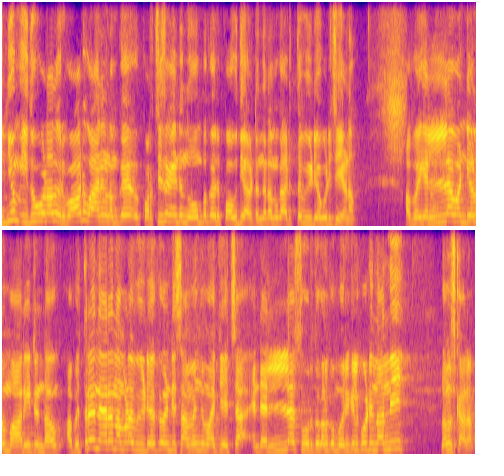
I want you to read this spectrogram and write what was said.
ഇനിയും ഇതുകൂടാതെ ഒരുപാട് വാഹനങ്ങൾ നമുക്ക് കുറച്ച് ദിവസം കഴിഞ്ഞ് നോമ്പൊക്കെ ഒരു പൗതി ആവട്ടെ. എന്നിട്ട് നമുക്ക് അടുത്ത വീഡിയോ കൂടി ചെയ്യണം. അപ്പോൾ എല്ലാ വണ്ടികളും മാറിയിട്ടുണ്ടാവും. അപ്പോൾ ഇത്രയും നേരം നമ്മുടെ വീഡിയോക്ക് വേണ്ടി സമയം മാറ്റി വെച്ച എന്റെ എല്ലാ സുഹൃത്തുക്കൾക്കും ഒരിക്കൽ കൂടി നന്ദി. നമസ്കാരം.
